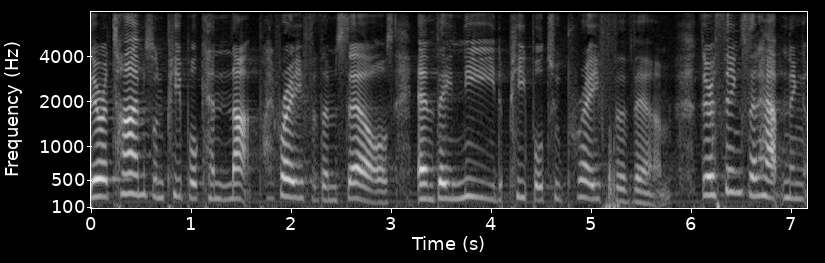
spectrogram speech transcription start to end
There are times when people cannot pray for themselves and they need people to pray for them. There are things that, happening,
